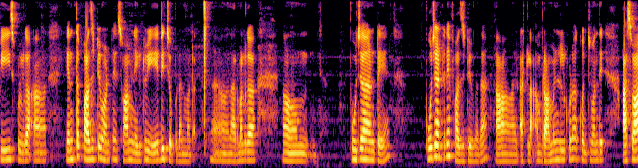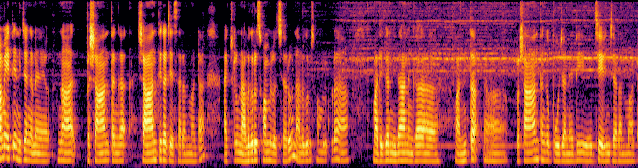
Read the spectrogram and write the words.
పీస్ఫుల్గా ఎంత పాజిటివ్ అంటే స్వామి నెగిటివ్ ఏది చెప్పడు అనమాట నార్మల్గా పూజ అంటే పూజ అంటేనే పాజిటివ్ కదా. అట్లా బ్రాహ్మణులు కూడా కొంతమంది ఆ స్వామి అయితే నిజంగానే నా ప్రశాంతంగా శాంతిగా చేశారనమాట యాక్చువల్గా నలుగురు స్వాములు వచ్చారు. నలుగురు స్వాములు కూడా మా దగ్గర నిదానంగా అంతా ప్రశాంతంగా పూజ అనేది చేయించారనమాట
